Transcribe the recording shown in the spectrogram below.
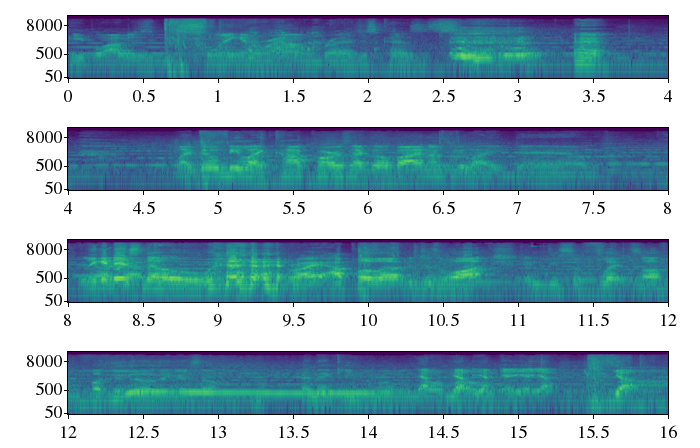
people. I would just be swinging around, bro, just because it's so cool. like, there would be, like, cop cars that go by, and I'd just be like, damn. Look at this, though. right? I pull up and just watch and do some flips off the fucking building or something, and then keep it moving. Yeah, yeah, yeah, yeah, yeah, yeah. Yeah.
